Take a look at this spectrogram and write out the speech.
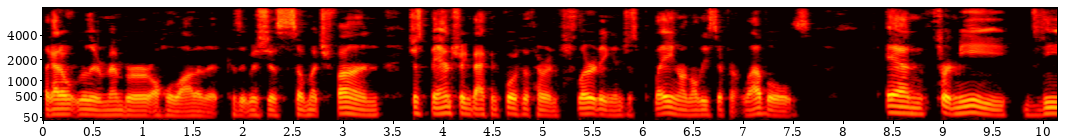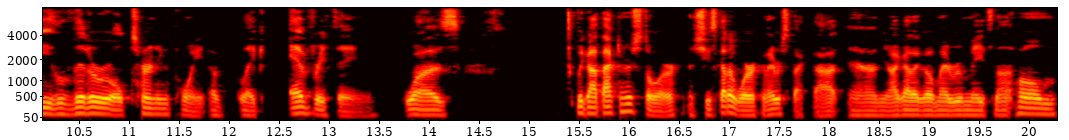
Like I don't really remember a whole lot of it because it was just so much fun just bantering back and forth with her and flirting and just playing on all these different levels. And for me, the literal turning point of like everything was we got back to her store and she's got to work and I respect that. And, you know, I got to go. My roommate's not home.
